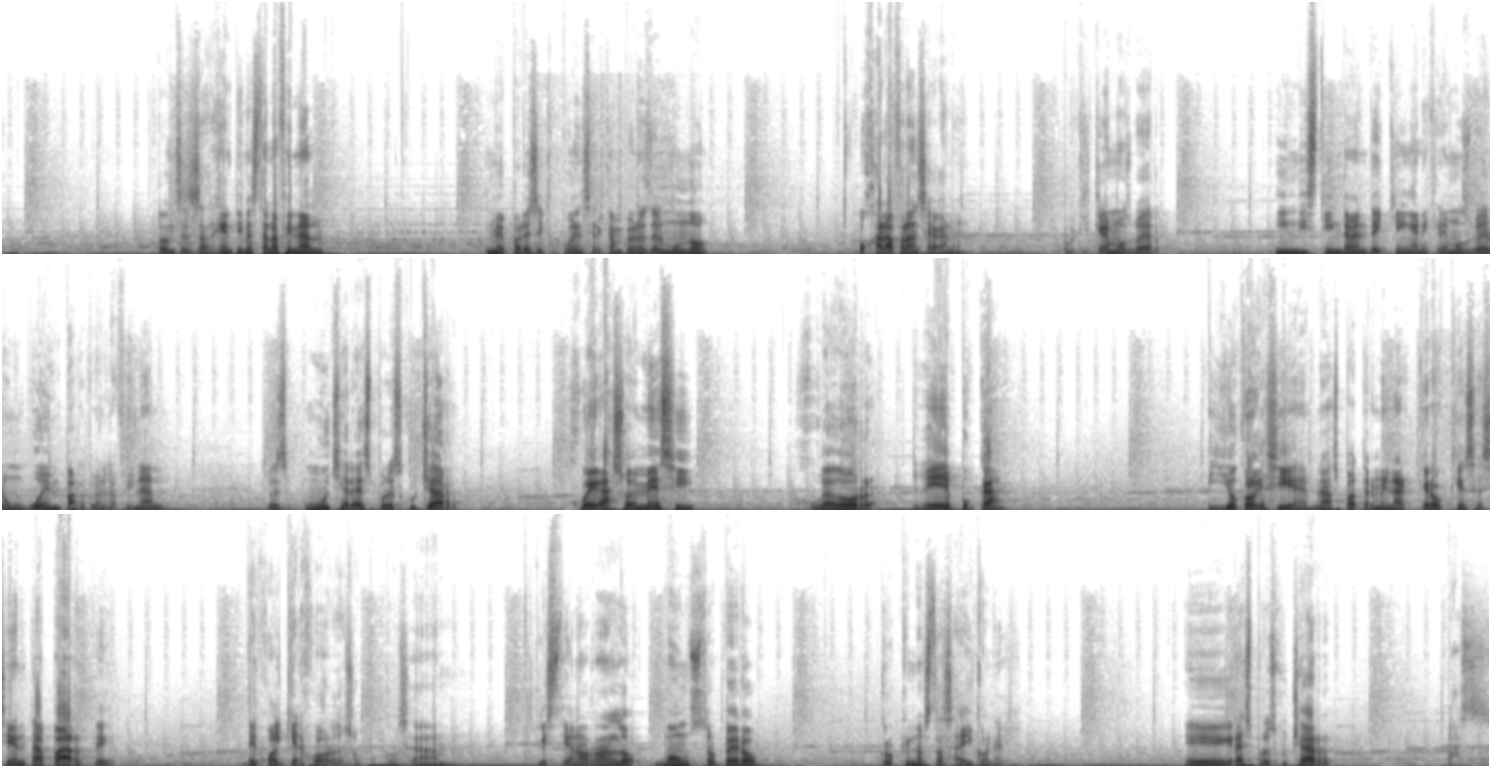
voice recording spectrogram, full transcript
Entonces, Argentina está en la final. Me parece que pueden ser campeones del mundo. Ojalá Francia gane. Porque queremos ver indistintamente de quién gane, queremos ver un buen partido en la final. Entonces, muchas gracias por escuchar. Juegazo de Messi, jugador de época. Y yo creo que sí, ¿eh? nada más para terminar, creo que se sienta aparte de cualquier jugador de su época. O sea, Cristiano Ronaldo, monstruo, pero creo que no estás ahí con él. Eh, gracias por escuchar. Paz.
